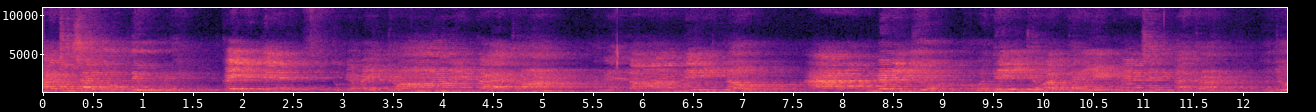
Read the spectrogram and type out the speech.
પાછું સાદુરૂપ દેવું પડે કઈ રીતે તો કે ભાઈ 3 એકા 3 અને 3 તેરી 9 આ ઉડાડી દો તો વધે જવાબ થાય 1/3 તો જો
